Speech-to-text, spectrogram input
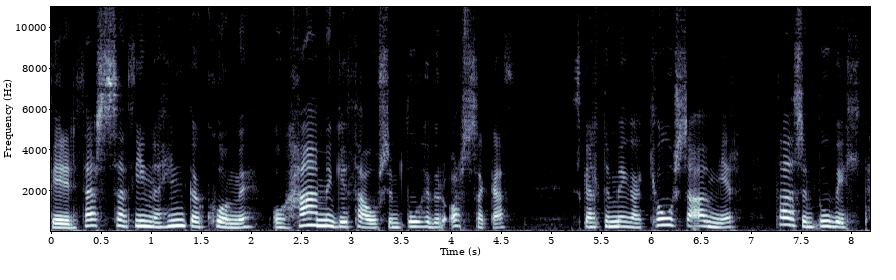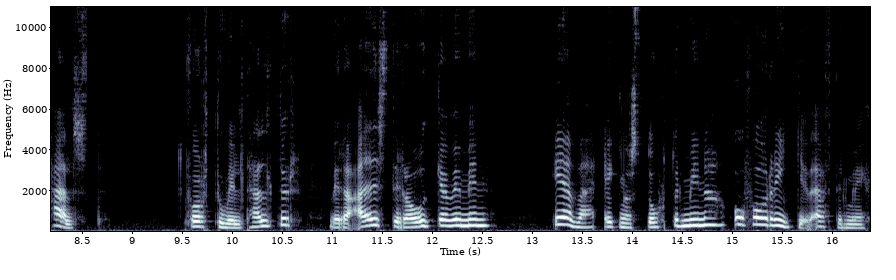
fyrir þessa þína hinga komu og hamingi þá sem þú hefur orsakað, skaltu mig að kjósa af mér það sem þú vilt helst. Hvort þú vilt heldur vera aðstir ágjafi minn eða eignast dóttur mína og fá ríkið eftir mig.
